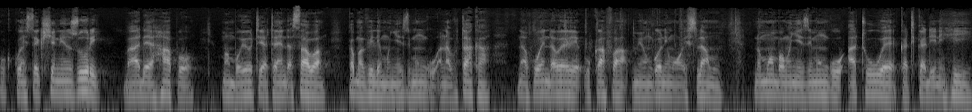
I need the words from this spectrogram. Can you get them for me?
Uko kwenye section nzuri. Baada ya hapo mambo yote yataenda sawa kama vile mwenyezi mungu anavyotaka na huenda wewe ukafa miongoni mwa waislamu. Tunamwomba mwenyezi mungu atuue katika dini hii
